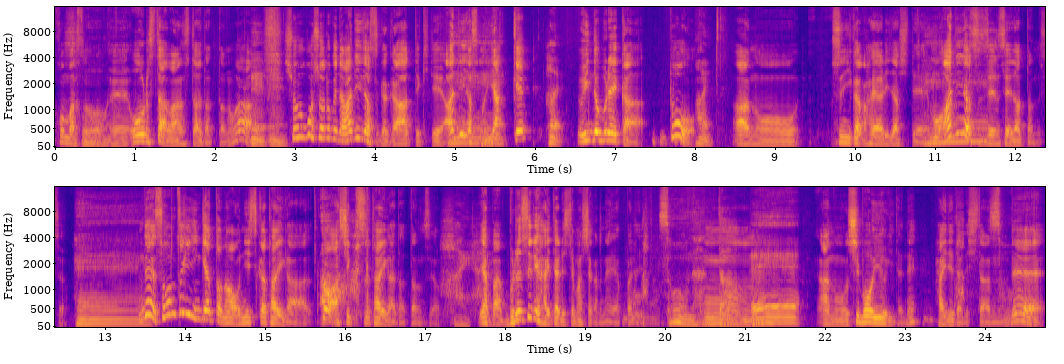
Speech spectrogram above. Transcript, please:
コンバースの、えーオールスターワンスターだったのが、ええええ。小5小6でアディダスがガーってきてアディダスのヤッケ、はい。ウィンドブレーカーと、はい。あのースニーカーが流行りだしてもうアディダス全盛だったんですよ。でその次人気あったのはオニスカタイガーとアシックスタイガーだったんですよ。はいはい。やっぱブルース・リー履いたりしてましたからねやっぱり。そうなんだ。うん。へえあの死亡遊戯でね履いてたりしたんで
